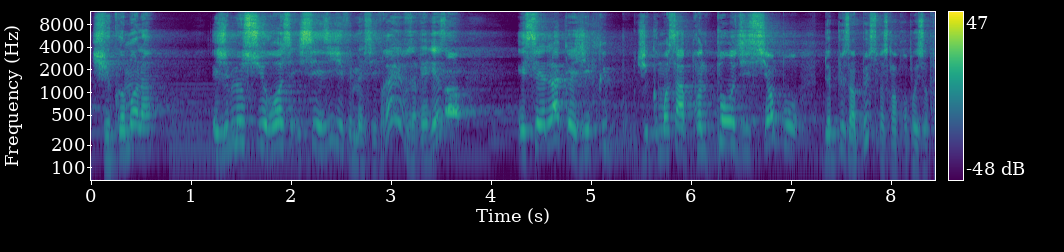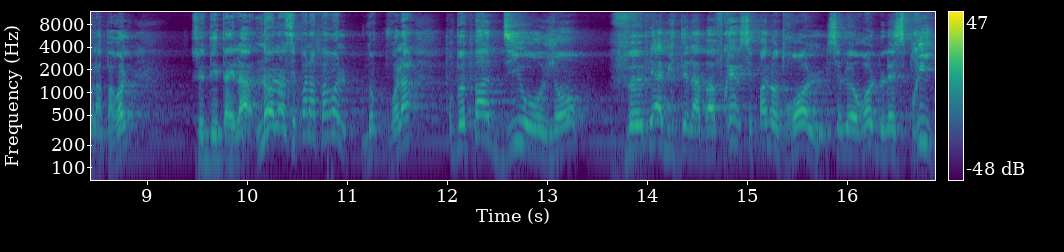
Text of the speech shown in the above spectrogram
je suis comment là? Et je me suis saisi, j'ai fait, mais c'est vrai, vous avez raison. Et c'est là que j'ai j'ai commencé à prendre position pour de plus en plus, parce qu'en proposition pour la parole, ce détail-là, non, non, c'est pas la parole. Donc voilà, on ne peut pas dire aux gens, venez habiter là-bas, frère, c'est pas notre rôle, c'est le rôle de l'esprit.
